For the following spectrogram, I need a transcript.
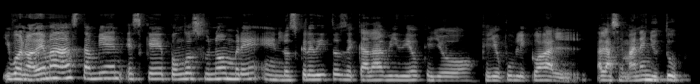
Y bueno, además también es que pongo su nombre en los créditos de cada vídeo que yo, que yo publico al, a la semana en YouTube.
